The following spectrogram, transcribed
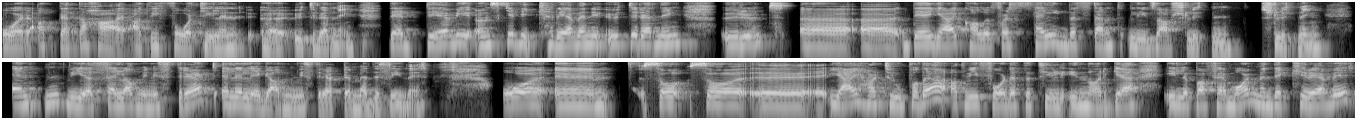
år at, har, at vi får til en uh, utredning. Det er det vi ønsker. Vi krever en utredning rundt uh, det jeg kaller for selvbestemt livsavslutning. Enten via selvadministrert eller legeadministrerte medisiner. Og så, så eh, jeg har tro på det, at vi får dette til i Norge i løpet av fem år. Men det krever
